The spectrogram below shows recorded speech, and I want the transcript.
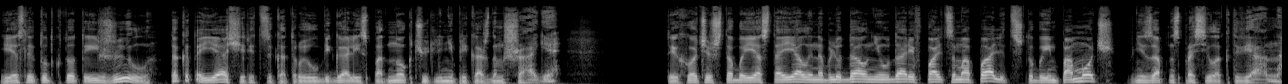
Если тут кто-то и жил, так это ящерицы, которые убегали из-под ног чуть ли не при каждом шаге. «Ты хочешь, чтобы я стоял и наблюдал, не ударив пальцем о палец, чтобы им помочь?» — внезапно спросил Октавиан.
